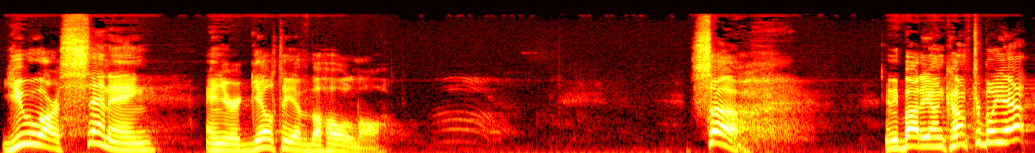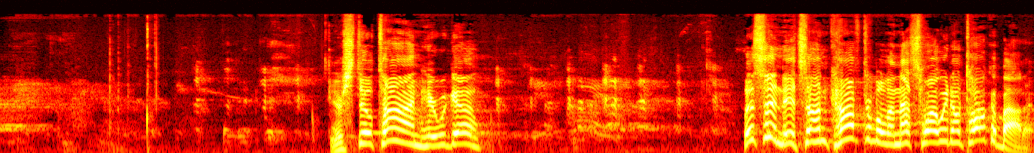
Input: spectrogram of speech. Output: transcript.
you are sinning and you're guilty of the whole law. So, anybody uncomfortable yet? There's still time. Here we go. Listen, it's uncomfortable, and that's why we don't talk about it.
